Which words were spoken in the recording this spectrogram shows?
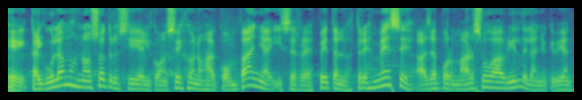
Eh, calculamos nosotros si el Consejo nos acompaña y se respetan los tres meses, allá por marzo o abril del año que viene.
